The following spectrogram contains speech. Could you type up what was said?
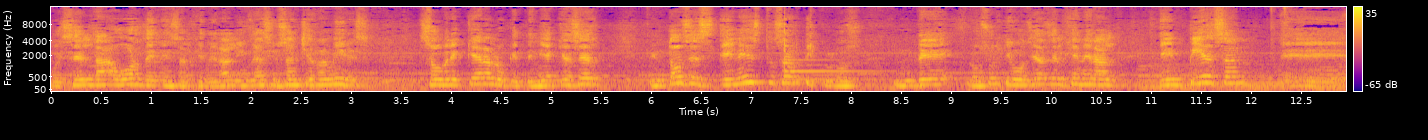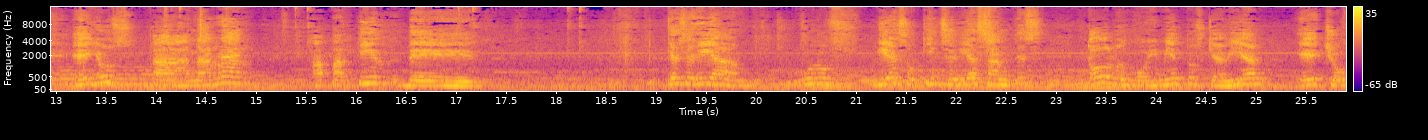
pues él da órdenes al general Ignacio Sánchez Ramírez sobre qué era lo que tenía que hacer. Entonces, en estos artículos de los últimos días del general, empiezan eh, ellos a narrar a partir de, ¿qué sería? Unos 10 o 15 días antes, todos los movimientos que habían hecho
